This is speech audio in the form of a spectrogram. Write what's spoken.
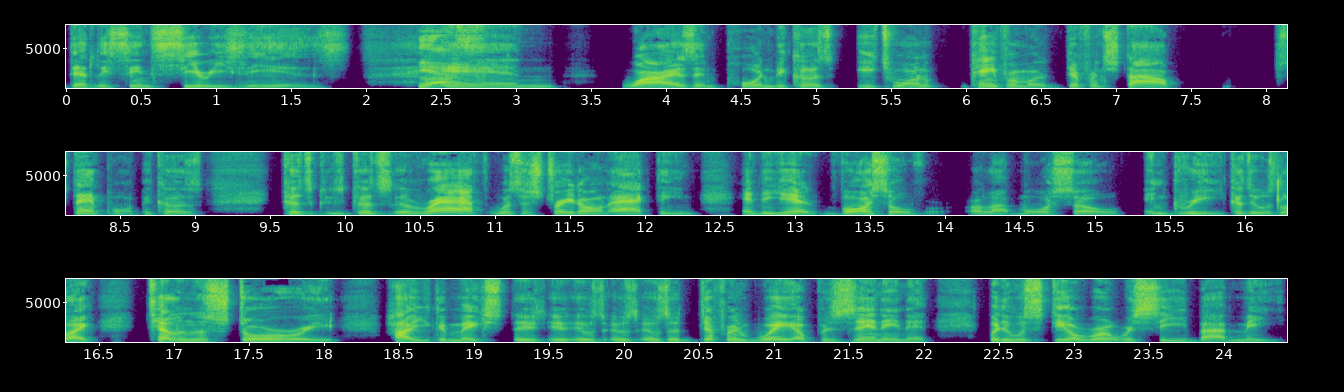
deadly sins series is, yes. and why is important because each one came from a different style standpoint. Because because because Wrath was a straight on acting, and then you had voiceover a lot more so in Greed because it was like telling the story how you can make it, it, was it was it was a different way of presenting it, but it was still well received by me.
